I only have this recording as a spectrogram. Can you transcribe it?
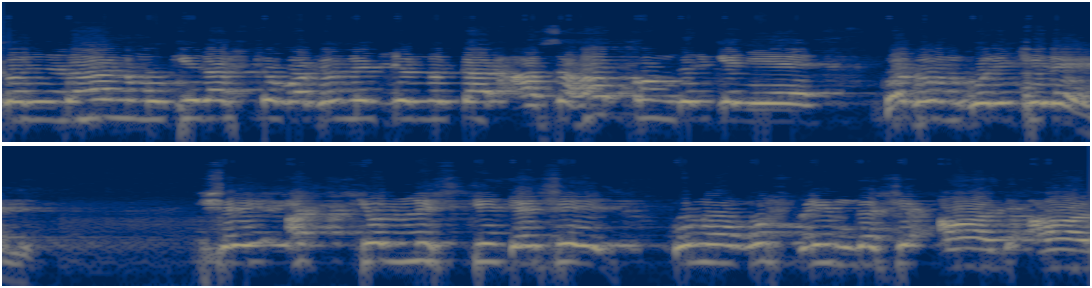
কল্যাণমুখী রাষ্ট্র গঠনের জন্য তার আসাহাবগণদেরকে নিয়ে গঠন করেছিলেন। সেই আটচল্লিশটি দেশের কোন মুসলিম দেশে আজ আর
